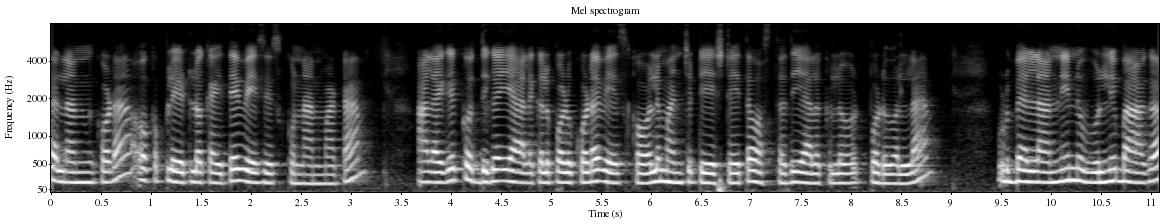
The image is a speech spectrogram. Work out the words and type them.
బెల్లాన్ని కూడా ఒక ప్లేట్లోకి అయితే వేసేసుకున్నాను అనమాట అలాగే కొద్దిగా యాలకుల పొడి కూడా వేసుకోవాలి. మంచి టేస్ట్ అయితే వస్తుంది యాలకుల పొడి వల్ల. ఇప్పుడు బెల్లాన్ని నువ్వుల్ని బాగా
